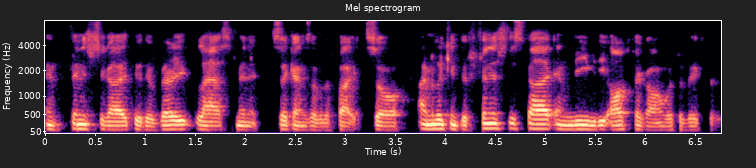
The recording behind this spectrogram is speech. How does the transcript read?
and finish the guy to the very last minute, seconds of the fight. So I'm looking to finish this guy and leave the octagon with the victory.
